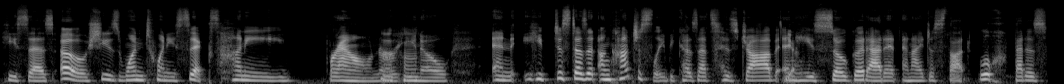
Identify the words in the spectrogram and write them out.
he says, "Oh, she's 126, honey brown," or Mm-hmm. you know, and he just does it unconsciously because that's his job and he's so good at it. And I just thought, "Ugh, that is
